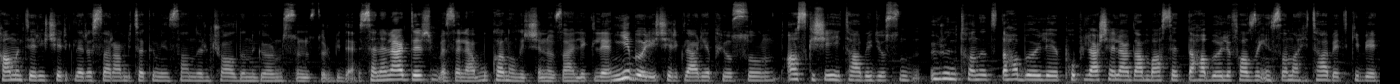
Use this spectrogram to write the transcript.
commentary içeriklere saran bir takım insanların çoğaldığını görmüşsünüzdür bir de. Senelerdir mesela bu kanal için özellikle niye böyle içerikler yapıyorsun? Az kişiye hitap ediyorsun. Ürün tanıt, daha böyle popüler şeylerden bahset, daha böyle fazla insana hitap et gibi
